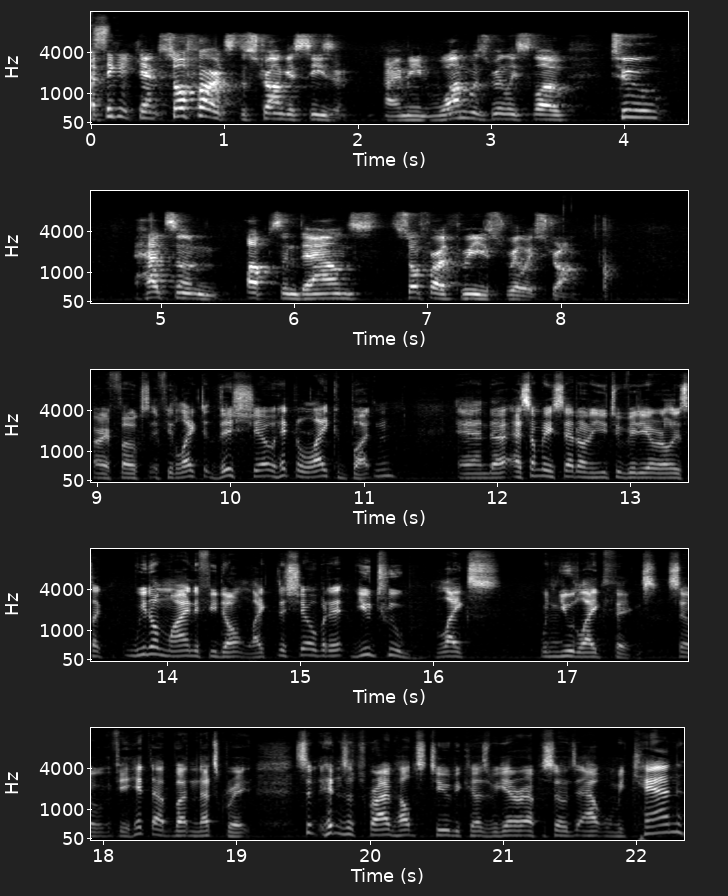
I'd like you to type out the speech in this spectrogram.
I think it can. So far, it's the strongest season. I mean, one was really slow. Two had some ups and downs. So far, three is really strong. all right, folks. If you liked this show, hit the like button. And uh, as somebody said on a YouTube video earlier, it's like we don't mind if you don't like the show, but it, YouTube likes when you like things. So if you hit that button, that's great. So and subscribe helps too because we get our episodes out when we can.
